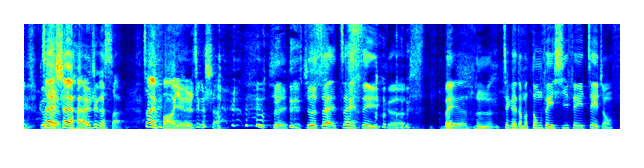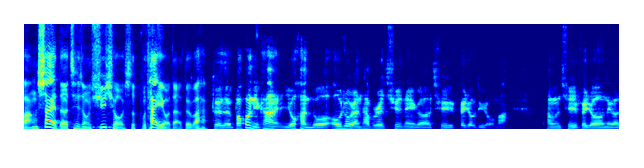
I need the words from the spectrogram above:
再晒还是这个色儿，再防也是这个色儿。所以就是在在这个北嗯这个咱们东非西非这种防晒的这种需求是不太有的，对吧？对对，包括你看，有很多欧洲人，他不是去那个去非洲旅游吗？他们去非洲那个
